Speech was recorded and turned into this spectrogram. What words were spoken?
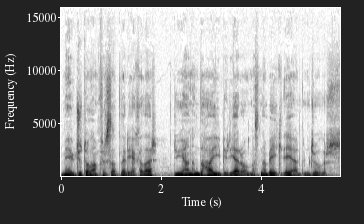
mevcut olan fırsatları yakalar dünyanın daha iyi bir yer olmasına belki de yardımcı oluruz.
